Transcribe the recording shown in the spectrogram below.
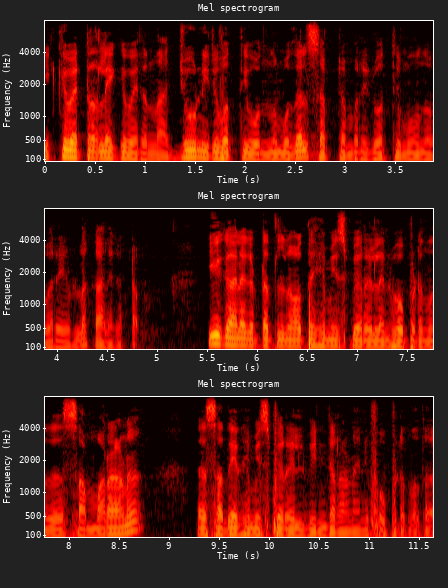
ഇക്വേറ്ററിലേക്ക് വരുന്ന ജൂൺ ഇരുപത്തി ഒന്ന് മുതൽ സെപ്റ്റംബർ ഇരുപത്തി മൂന്ന് വരെയുള്ള കാലഘട്ടം. ഈ കാലഘട്ടത്തിൽ നോർത്ത് ഹെമിസ്ഫിയറിൽ അനുഭവപ്പെടുന്നത് സമ്മറാണ് സദേൺ ഹെമിസ്ഫിയറിൽ വിന്ററാണ് അനുഭവപ്പെടുന്നത്.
